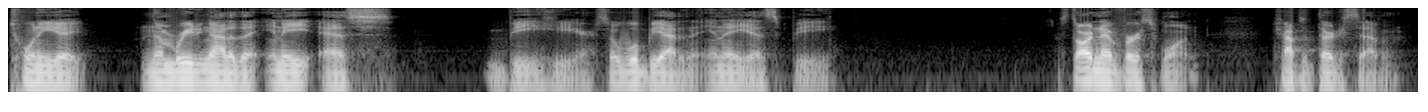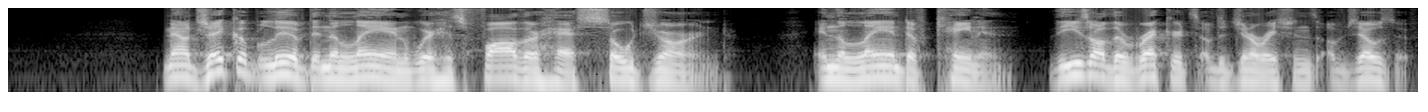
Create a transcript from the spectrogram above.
28. And I'm reading out of the NASB here. So we'll be out of the NASB. Starting at verse 1, chapter 37. Now Jacob lived in the land where his father had sojourned, in the land of Canaan. These are the records of the generations of Joseph.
